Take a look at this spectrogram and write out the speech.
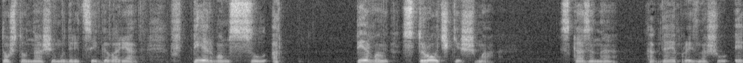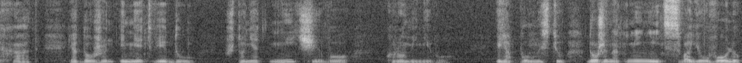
то, что наши мудрецы говорят в первом, от первой строчке Шма. Сказано, когда я произношу эхад, я должен иметь в виду, что нет ничего, кроме Него. И я полностью должен отменить свою волю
